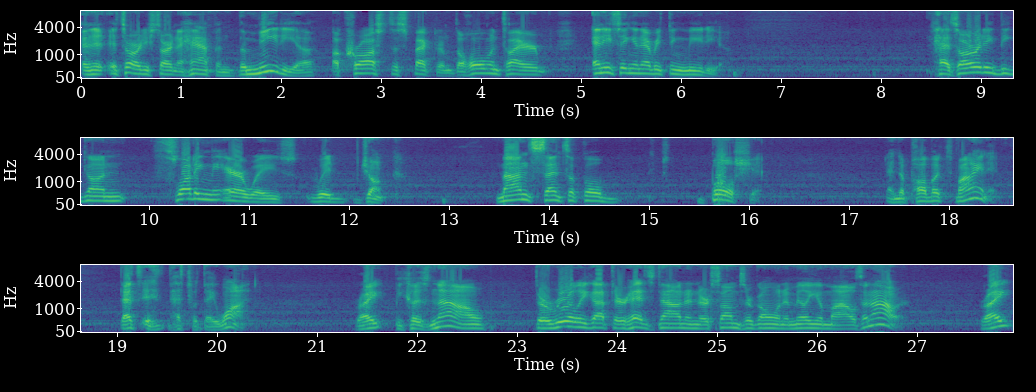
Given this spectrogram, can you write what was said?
and it, it's already starting to happen. The media across the spectrum, the whole entire anything and everything media, has already begun flooding the airways with junk, nonsensical bullshit, and the public's buying it. That's that's what they want, right? Because now they're really got their heads down and their thumbs are going a million miles an hour, right?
